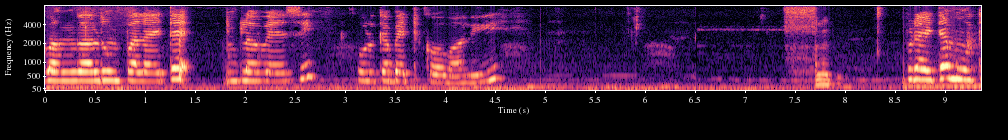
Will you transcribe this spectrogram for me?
బంగాళదుంపలు అయితే ఇంట్లో వేసి ఉడకబెట్టుకోవాలి. ఇప్పుడైతే మూత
